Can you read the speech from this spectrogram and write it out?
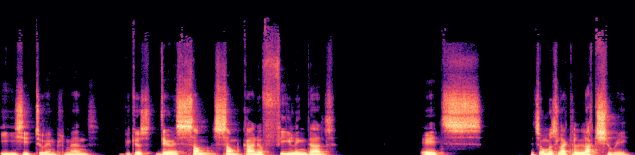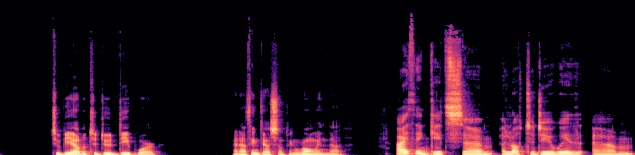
easy to implement because there is some some kind of feeling that it's it's almost like a luxury to be able to do deep work, and I think there's something wrong in that. I think it's um, a lot to do with um,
